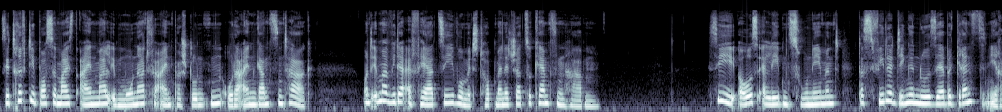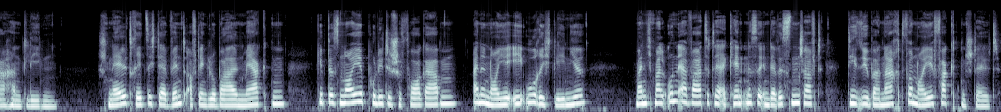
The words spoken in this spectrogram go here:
Sie trifft die Bosse meist einmal im Monat für ein paar Stunden oder einen ganzen Tag. Und immer wieder erfährt sie, womit Topmanager zu kämpfen haben. CEOs erleben zunehmend, dass viele Dinge nur sehr begrenzt in ihrer Hand liegen. Schnell dreht sich der Wind auf den globalen Märkten, gibt es neue politische Vorgaben, eine neue EU-Richtlinie, manchmal unerwartete Erkenntnisse in der Wissenschaft, die sie über Nacht vor neue Fakten stellt.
